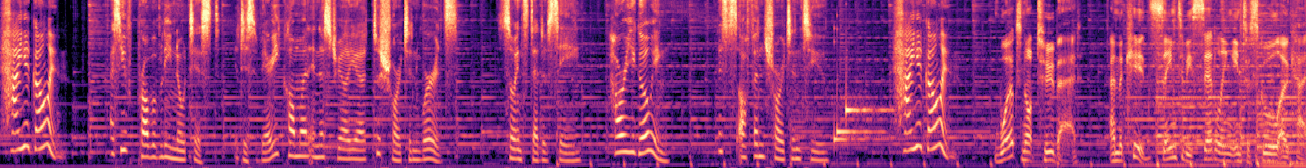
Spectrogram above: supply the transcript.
How you going? As you've probably noticed, it is very common in Australia to shorten words. So instead of saying, How are you going? This is often shortened to, How you going? Work's not too bad, and the kids seem to be settling into school okay.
